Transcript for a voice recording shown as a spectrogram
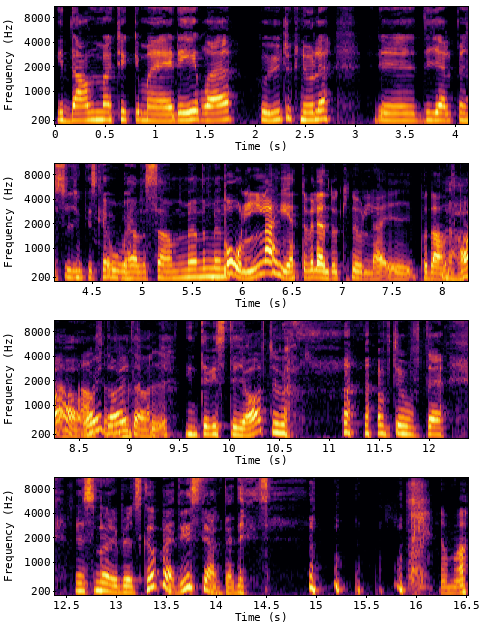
I Danmark tycker man att det är bra, gå ut och knulla. Det, det hjälper den psykiska ohälsan. Men, men... Bolla heter väl ändå knulla i, på danska? Jaha, oj då, oj då. Alltså, Inte visste jag att du haft ihop det med smörrebrödsgubbe. Det visste jag inte. Mamma,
